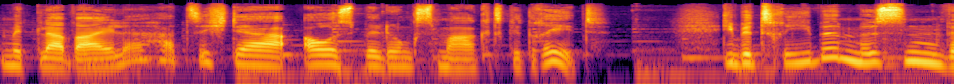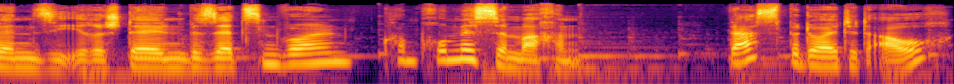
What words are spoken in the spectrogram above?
Mittlerweile hat sich der Ausbildungsmarkt gedreht. Die Betriebe müssen, wenn sie ihre Stellen besetzen wollen, Kompromisse machen. Das bedeutet auch,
